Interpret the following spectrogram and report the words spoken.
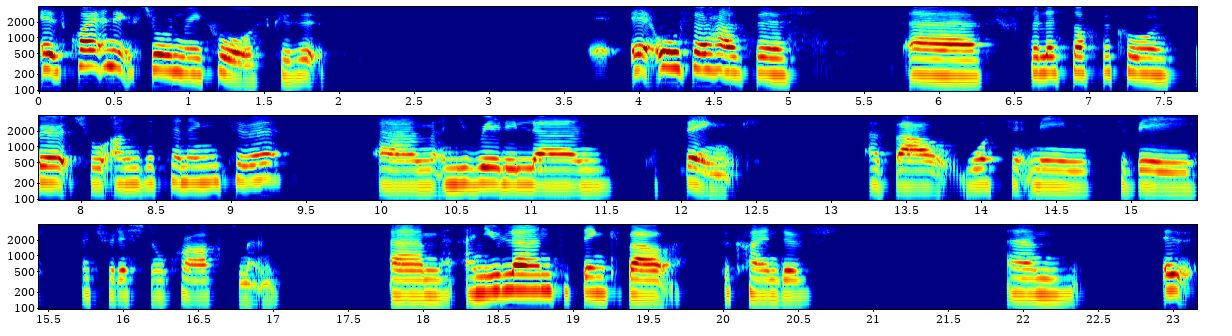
it's quite an extraordinary course because it's it also has this uh, philosophical and spiritual underpinning to it, um, and you really learn to think about what it means to be a traditional craftsman. Um, and you learn to think about the kind of um, it,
